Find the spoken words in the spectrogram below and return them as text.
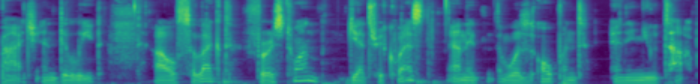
patch, and delete. I'll select first one, get request, and it was opened in a new tab.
